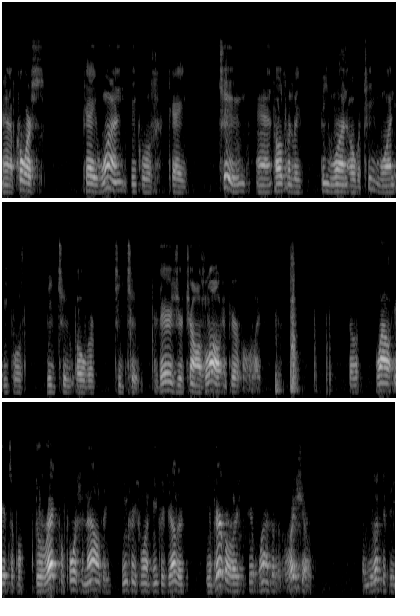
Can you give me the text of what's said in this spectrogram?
And of course, K1 equals K2, and ultimately V1 over T1 equals V2 over T2. And there's your Charles Law empirical relation. So while it's a direct proportionality, increase one, increase the other, The empirical relationship winds up as a ratio. When you looked at the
